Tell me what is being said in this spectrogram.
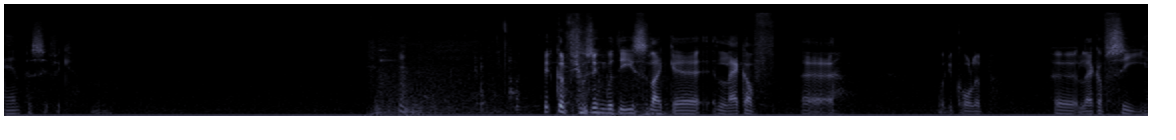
Pan Pacific. Hmm. Bit confusing with these, like, uh, lack of, uh, what do you call it? Uh, lack of C.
